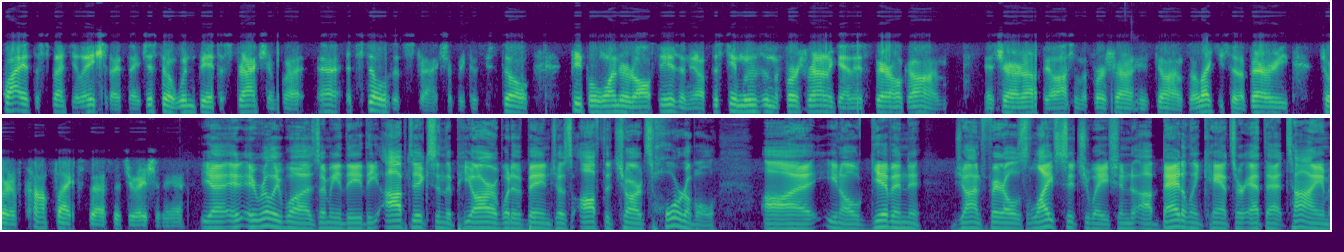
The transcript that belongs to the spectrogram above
quiet the speculation, I think, just so it wouldn't be a distraction. But uh, it still is a distraction because still people wondered all season, you know, if this team loses in the first round again, is Farrell gone? And sure enough, they lost in the first round. He's gone. So, like you said, a very sort of complex uh, situation here. Yeah, it, it really was. I mean, the the optics and the PR would have been just off the charts horrible. Uh, you know, given John Farrell's life situation, uh, battling cancer at that time.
